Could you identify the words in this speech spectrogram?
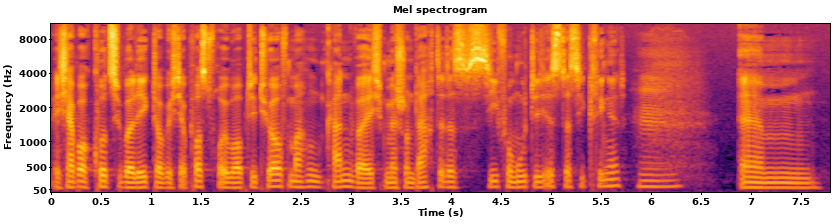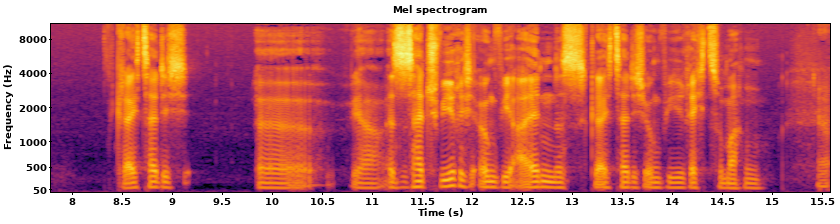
Ich habe auch kurz überlegt, ob ich der Postfrau überhaupt die Tür aufmachen kann, weil ich mir schon dachte, dass es sie vermutlich ist, dass sie klingelt. Hm. Ähm, gleichzeitig äh, ja, es ist halt schwierig, irgendwie allen das gleichzeitig irgendwie recht zu machen. Ja.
